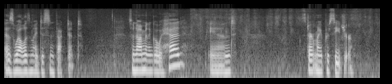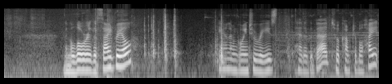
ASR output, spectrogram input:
as well as my disinfectant. So now I'm going to go ahead and start my procedure. I'm going to lower the side rail and I'm going to raise the head of the bed to a comfortable height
